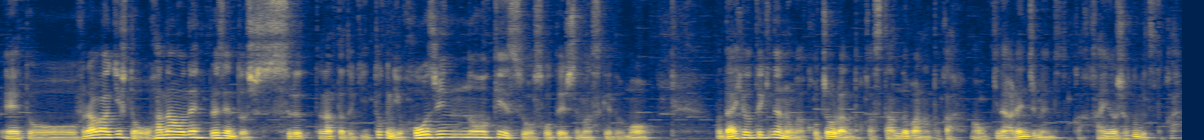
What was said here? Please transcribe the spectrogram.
えーと、フラワーギフトお花をねプレゼントするってなった時特に法人のケースを想定してますけども代表的なのがコチョウランとかスタンド花とか、まあ、大きなアレンジメントとか観葉植物とか、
